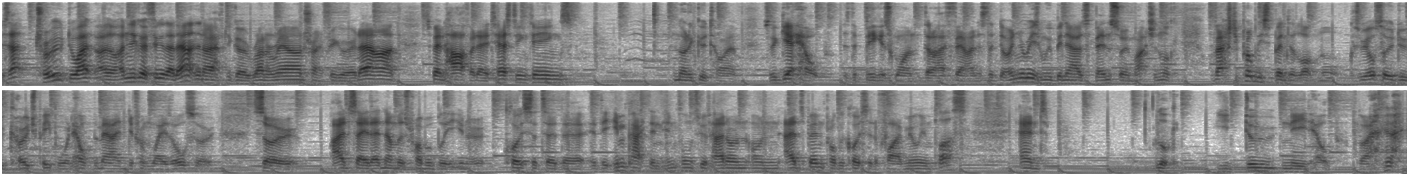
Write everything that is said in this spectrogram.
is that true? Do I, I need to go figure that out? And then I have to go run around, try and figure it out, spend half a day testing things. Not a good time. So get help is the biggest one that I found. It's the only reason we've been able to spend so much. And look, we've actually probably spent a lot more because we also do coach people and help them out in different ways also. So I'd say that number is probably, you know, closer to the the impact and influence we've had on, on ad spend, probably closer to 5 million plus. And look, you do need help. But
